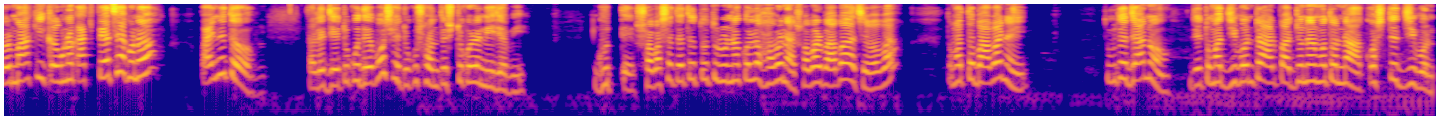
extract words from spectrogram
তোর মা কি কোনো কাজ পেয়েছে এখনও? পাইনি তো? তাহলে যেটুকু দেবো সেটুকু সন্তুষ্ট করে নিয়ে যাবি ঘুরতে। সবার সাথে তো তো তুলনা করলে হবে না সবার বাবা আছে বাবা। তোমার তো বাবা নেই। তুমি তো জানো যে তোমার জীবনটা আর পাঁচজনের মতো না কষ্টের জীবন।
